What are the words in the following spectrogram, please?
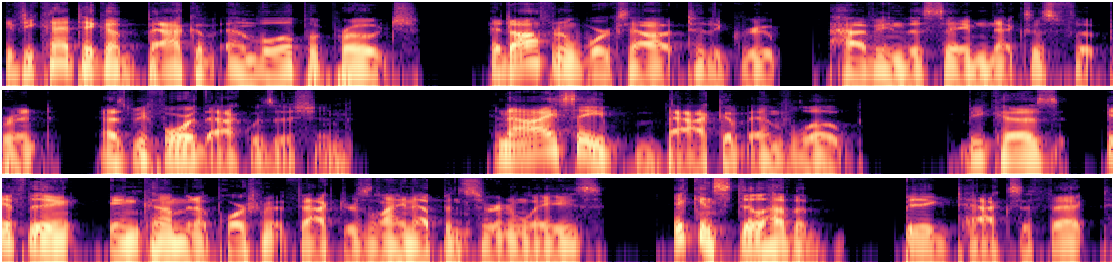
if you kind of take a back of envelope approach, it often works out to the group having the same nexus footprint as before the acquisition. Now, I say back of envelope because if the income and apportionment factors line up in certain ways, it can still have a big tax effect.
